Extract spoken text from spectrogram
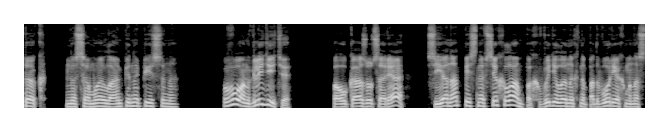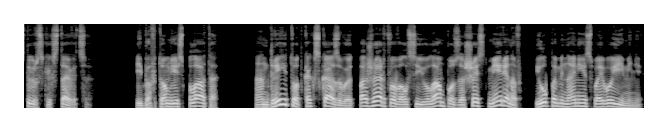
«Так на самой лампе написано. Вон, глядите. По указу царя Сия надпись на всех лампах, выделанных на подворьях монастырских, ставится. Ибо в том есть плата. Андрей тот, как сказывают, пожертвовал сию лампу за шесть меринов и упоминание своего имени.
